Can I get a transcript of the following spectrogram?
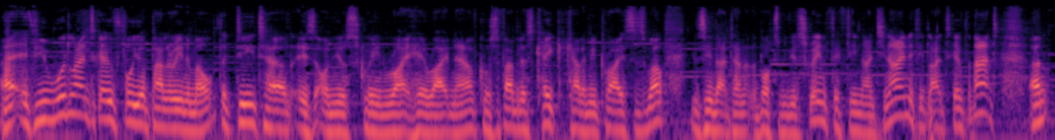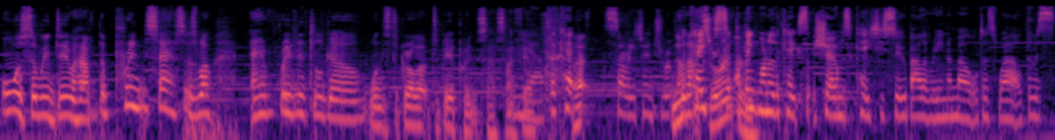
Uh, if you would like to go for your ballerina mold, the detail is on your screen right here, right now. Of course, a fabulous Cake Academy price as well. You can see that down at the bottom of your screen, fifteen ninety nine. if you'd like to go for that. Um, also, we do have the princess as well. Every little girl wants to grow up to be a princess, I feel. Yeah, the Uh, sorry to interrupt. no, the that's cakes, right I think one of the cakes that was shown was a Katy Sue ballerina mould as well. There was.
